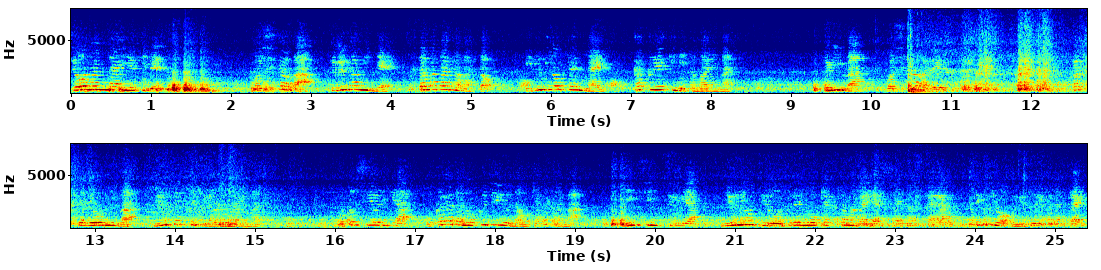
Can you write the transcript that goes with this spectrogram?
湘南台行きです。星川、鶴ヶ峰、二俣川と泉の線内各駅に停まります。次は星川です。各車両には優先席がございます。お年寄りやお体の不自由なお客様、妊娠中や乳幼児をお連れのお客様がいらっしゃいますから席をお譲りください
